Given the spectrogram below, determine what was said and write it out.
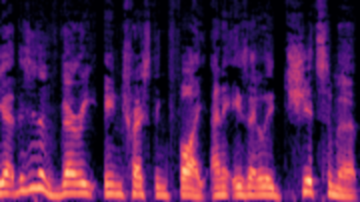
Yeah, this is a very interesting fight, and it is a legitimate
